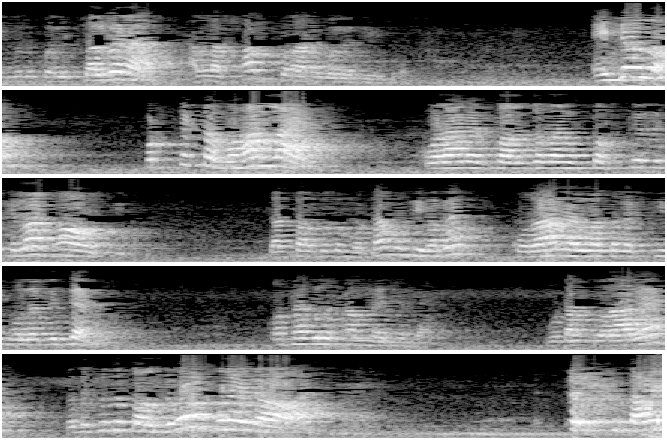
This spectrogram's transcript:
এগুলো বলি চলবে না, আল্লাহ সব কোরআনে বলে দিয়েছে। এই জন্য প্রত্যেকটা মহল্লায় কোরআনের তর্জমান তফসিলের ক্লাস হওয়া উচিত। যাতে অন্তত মোটামুটি ভাবে কোরআন আল্লাহ তালা কি বলে দিতেন কথাগুলো সামনে এসে যায়। গোটা কোরআনে যদি শুধু তর্জমাও করে দেওয়া হয়, তাও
